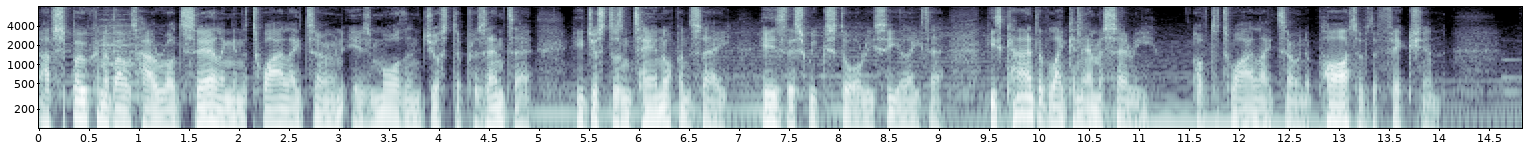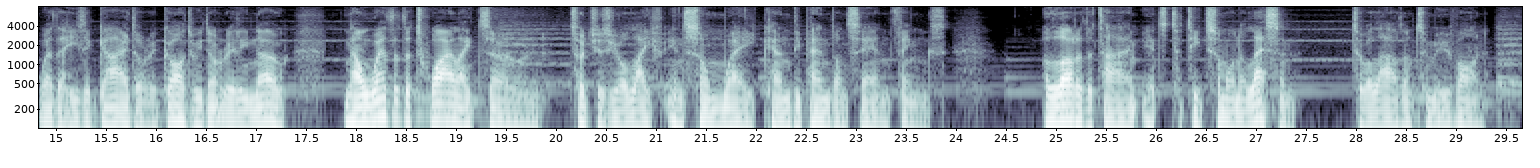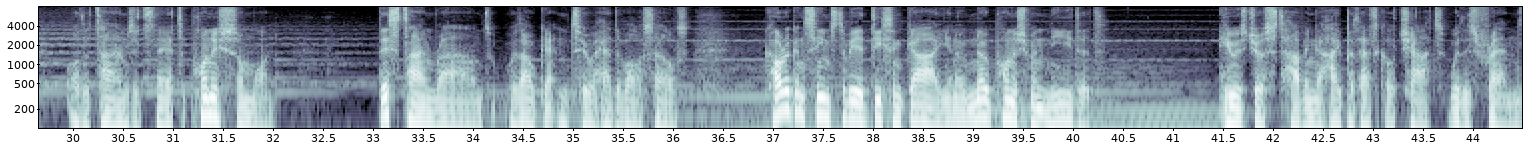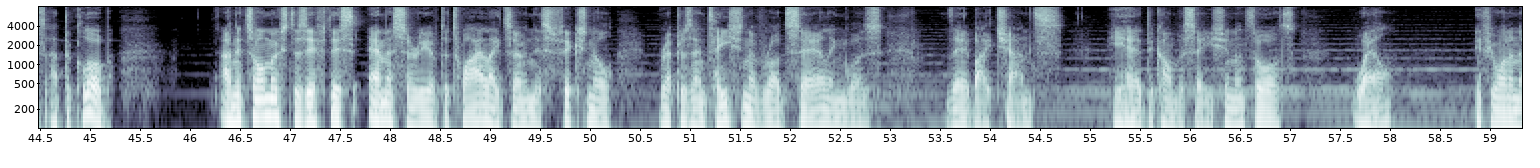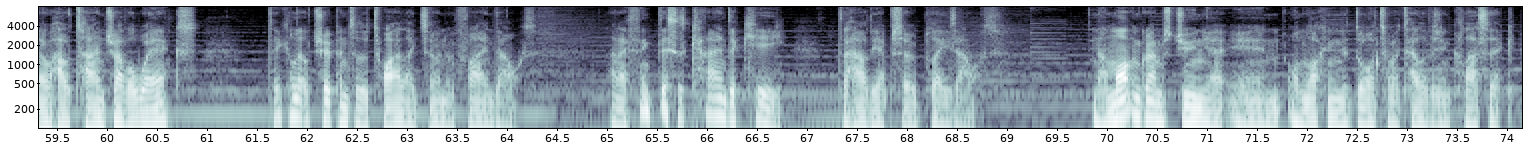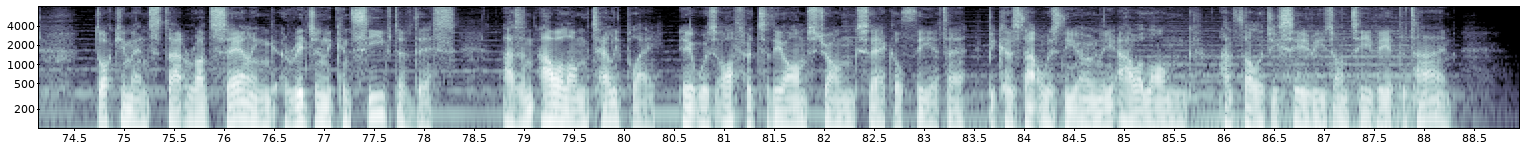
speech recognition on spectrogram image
I've spoken about how Rod Serling in the Twilight Zone is more than just a presenter. He just doesn't turn up and say, Here's this week's story, see you later. He's kind of like an emissary of the Twilight Zone, a part of the fiction. Whether he's a guide or a god, we don't really know. Now, whether the Twilight Zone touches your life in some way can depend on certain things. A lot of the time, it's to teach someone a lesson, to allow them to move on. Other times, it's there to punish someone. This time round, without getting too ahead of ourselves, Corrigan seems to be a decent guy, you know, no punishment needed. He was just having a hypothetical chat with his friends at the club. And it's almost as if this emissary of the Twilight Zone, this fictional representation of Rod Serling, was there by chance. He heard the conversation and thought, well, if you want to know how time travel works, take a little trip into the Twilight Zone and find out. And I think this is kind of key to how the episode plays out. Now, Martin Grams Jr., in Unlocking the Door to a Television Classic, documents that Rod Serling originally conceived of this as an hour long teleplay. It was offered to the Armstrong Circle Theatre because that was the only hour long anthology series on TV at the time.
